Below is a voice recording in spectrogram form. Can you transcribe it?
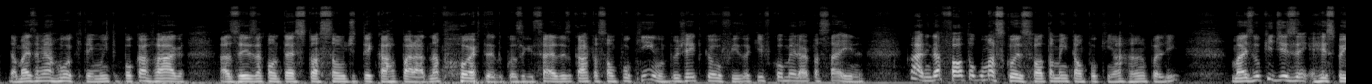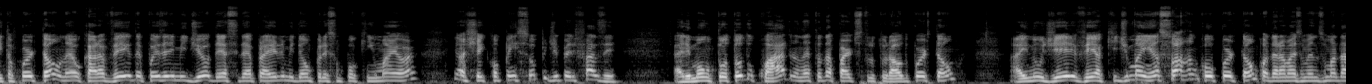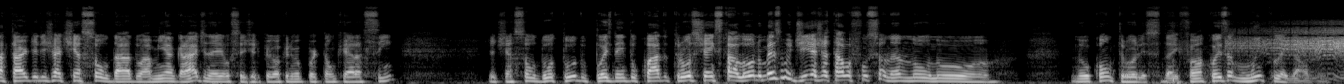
Ainda mais na minha rua, que tem muito pouca vaga. Às vezes acontece situação de ter carro parado na porta, não conseguir sair. Às vezes o carro tá só um pouquinho. Do jeito que eu fiz aqui, ficou melhor para sair, né? Claro, ainda falta algumas coisas. Falta aumentar um pouquinho a rampa ali. Mas no que diz respeito ao portão, né? O cara veio, depois ele mediu, eu dei essa ideia para ele, me deu um preço um pouquinho maior. E eu achei que compensou, pedi para ele fazer. Aí ele montou todo o quadro, né? Toda a parte estrutural do portão. Aí no dia ele veio aqui de manhã, só arrancou o portão. Quando era mais ou menos uma da tarde, ele já tinha soldado a minha grade, né? Ou seja, ele pegou aquele meu portão que era assim, já tinha soldou tudo, pôs dentro do quadro, trouxe, já instalou. No mesmo dia já estava funcionando no, no, no, controle isso daí. Foi uma coisa muito legal. Viu?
